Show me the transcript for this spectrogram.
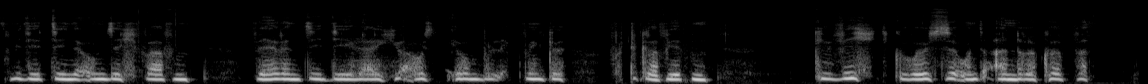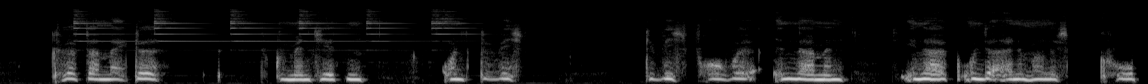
Rechtsmediziner um sich warfen während sie die Leiche aus ihrem Blickwinkel fotografierten. Gewicht, Größe und andere Körper, Körpermäkel dokumentierten und Gewicht, Gewichtprobe entnahmen, die innerhalb unter einem Horoskop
